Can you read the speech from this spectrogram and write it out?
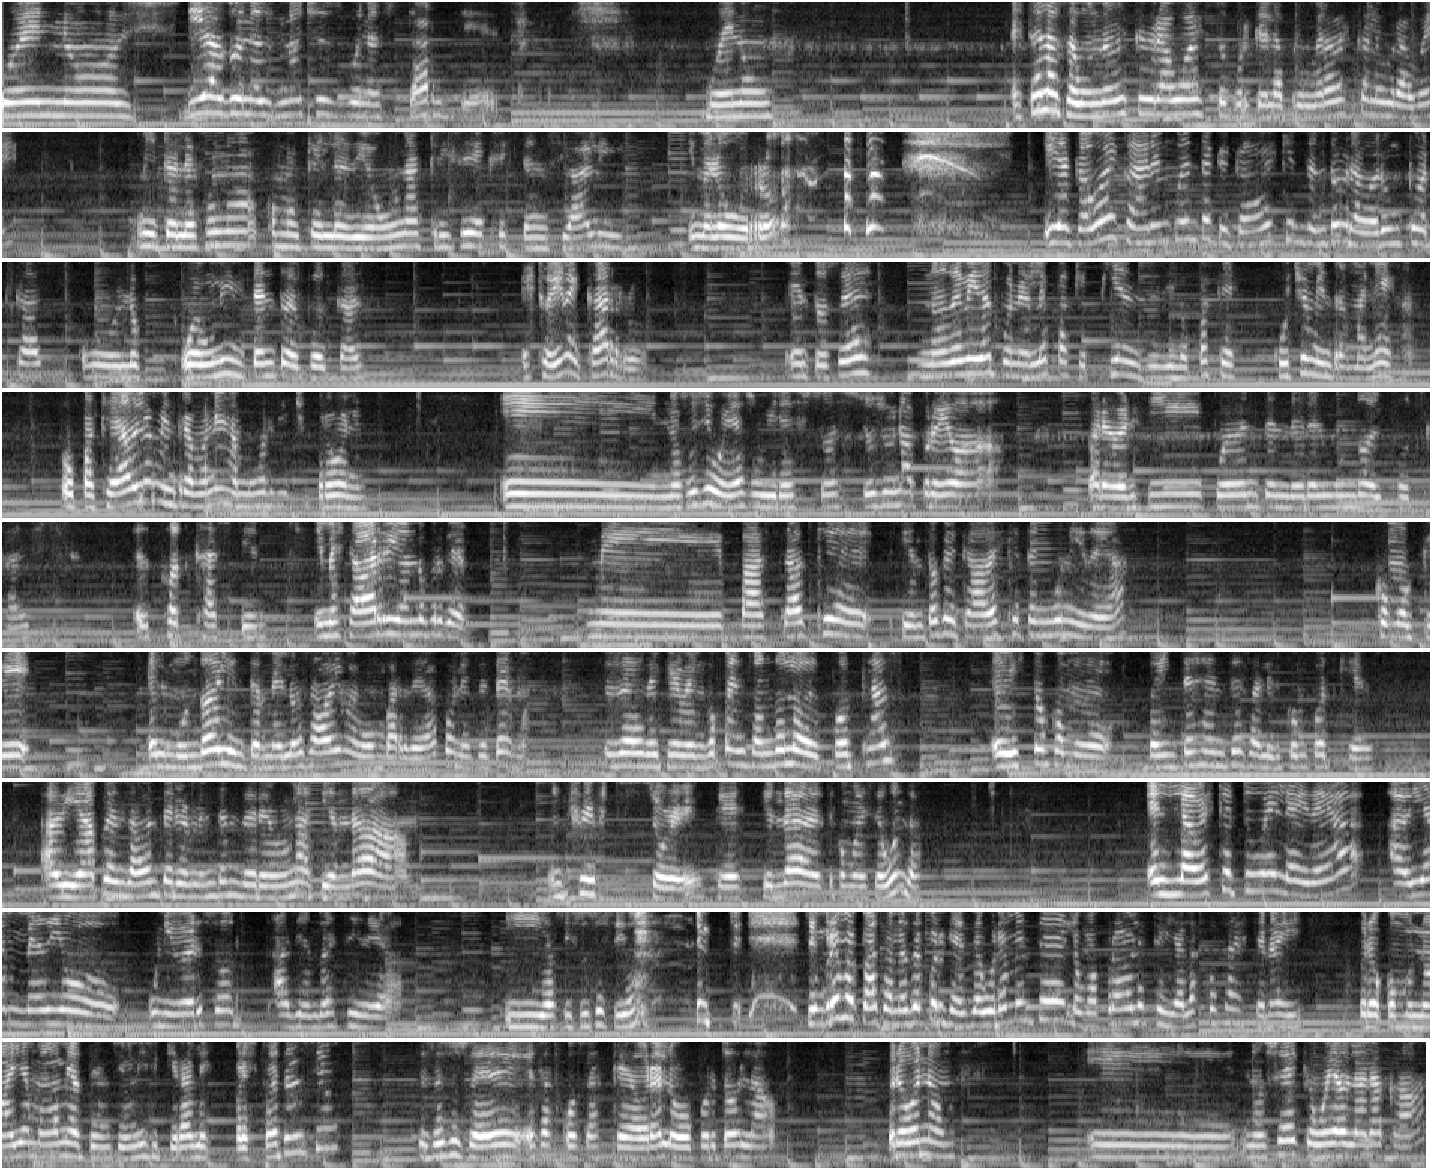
Buenos días, buenas noches, buenas tardes. Bueno, esta es la segunda vez que grabo esto porque la primera vez que lo grabé, mi teléfono como que le dio una crisis existencial y, me lo borró. y acabo de caer en cuenta que cada vez que intento grabar un podcast o, o un intento de podcast, estoy en el carro entonces, no debí de ponerle para que piense, sino para que escuche mientras maneja. O para que hable mientras maneja, mejor dicho. Pero bueno, eh, no sé si voy a subir esto. Esto es una prueba para ver si puedo entender el mundo del podcast, el podcasting. Y me estaba riendo porque me pasa que siento que cada vez que tengo una idea, como que el mundo del internet lo sabe y me bombardea con ese tema. Entonces, desde que vengo pensando lo de podcast, he visto como 20 gente salir con podcast. Había pensado anteriormente en tener una tienda, un thrift store, que es tienda como de segunda. En la vez que tuve la idea, había medio universo haciendo esta idea. Y así sucesivamente. Siempre me pasa, no sé por qué. Seguramente lo más probable es que ya las cosas estén ahí, pero como no ha llamado mi atención, ni siquiera les presto atención, entonces sucede esas cosas que ahora lo veo por todos lados. Pero bueno, eh, no sé qué voy a hablar acá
